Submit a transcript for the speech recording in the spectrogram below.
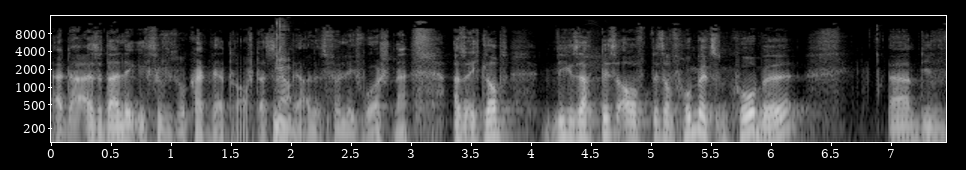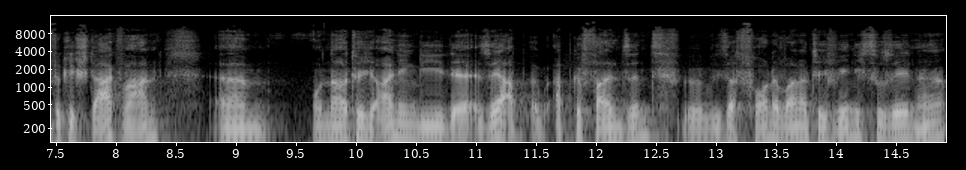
äh, da, also da lege ich sowieso keinen Wert drauf, das ist ja. mir alles völlig wurscht. Ne? Also ich glaube, wie gesagt, bis auf, bis auf Hummels und Kobel, äh, die wirklich stark waren, ähm, und natürlich einigen, die äh, sehr ab, abgefallen sind. Äh, wie gesagt, vorne war natürlich wenig zu sehen. Ne?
